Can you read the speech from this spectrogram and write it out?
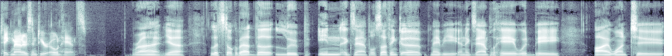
take matters into your own hands. Right yeah. Let's talk about the loop in example so i think uh, maybe an example here would be i want to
